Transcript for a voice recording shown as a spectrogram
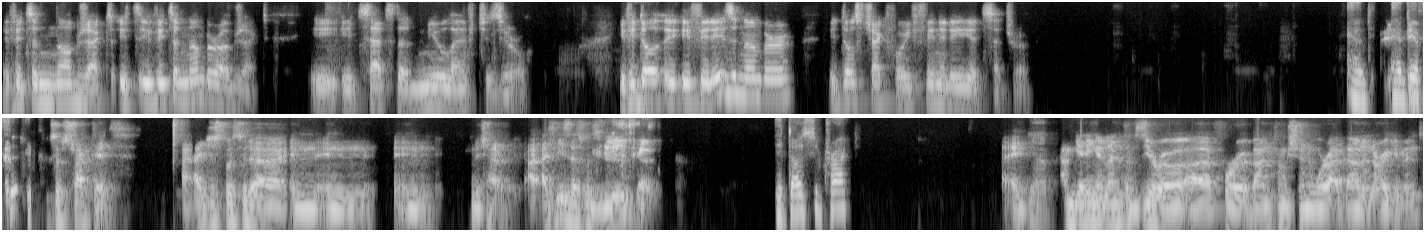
If it's an object, it's if it's a number object, it, it sets the new length to zero. If it does, if it is a number, it does check for infinity, etc. And, and if, It- subtract it. I, I just posted uh, in in in in the chat. At least that's what V8 does. it does subtract, I, Yeah, I'm getting a length of zero uh, for a bound function where I bound an argument.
